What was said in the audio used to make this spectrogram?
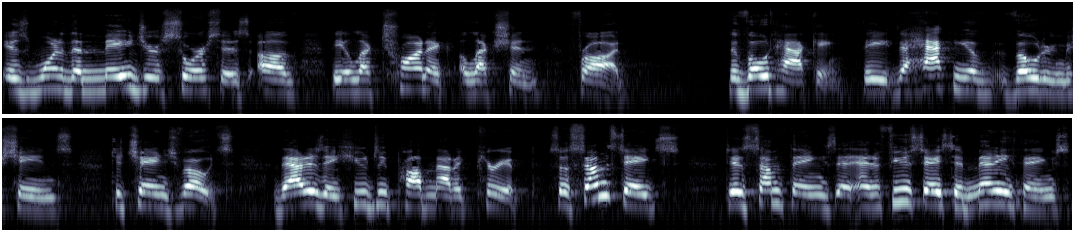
is one of the major sources of the electronic election fraud. The vote hacking, the, the hacking of voting machines to change votes. That is a hugely problematic period. So some states did some things, and a few states did many things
